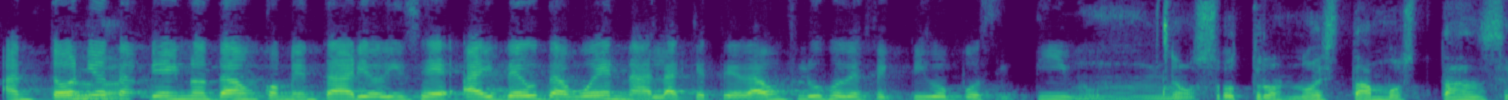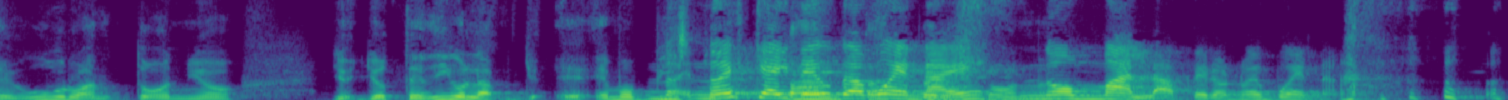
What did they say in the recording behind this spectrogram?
Antonio también nos da un comentario, dice, hay deuda buena, la que te da un flujo de efectivo positivo. Mm, nosotros no estamos tan seguros, Antonio. Yo, te digo, la, eh, hemos visto... No, es que hay deuda buena, es no mala, pero no es buena.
